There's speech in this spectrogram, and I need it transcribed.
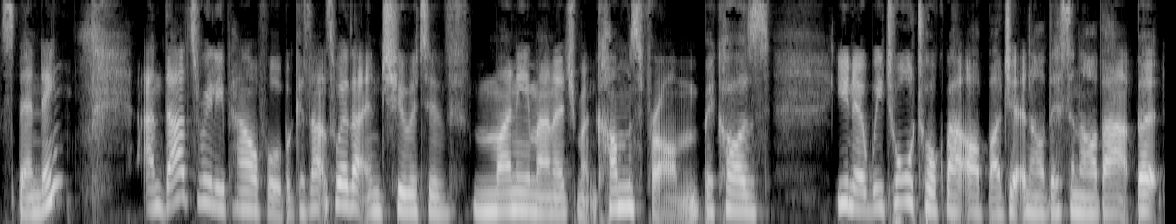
spending. And that's really powerful because that's where that intuitive money management comes from. Because, you know, we all talk about our budget and our this and our that, but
